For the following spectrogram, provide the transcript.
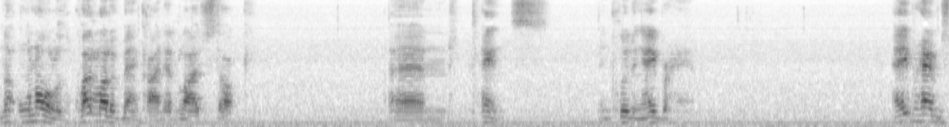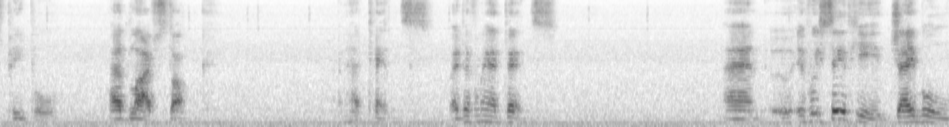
Not, well, not all of quite a lot of mankind had livestock and tents, including Abraham. Abraham's people had livestock and had tents. They definitely had tents. And if we see it here, Jabal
